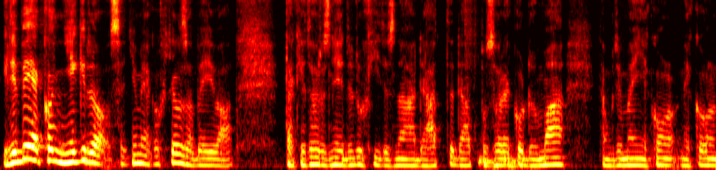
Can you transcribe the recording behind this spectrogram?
kdyby jako někdo se tím jako chtěl zabývat, tak je to hrozně jednoduchý, to zná dát, dát pozor jako doma, tam, kde mají někoho, někoho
